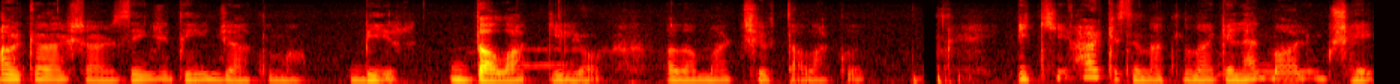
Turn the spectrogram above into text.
Arkadaşlar zenci deyince aklıma bir dalak geliyor. Adamlar çift dalaklı. İki herkesin aklına gelen malum şey.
